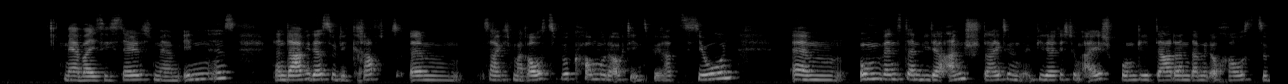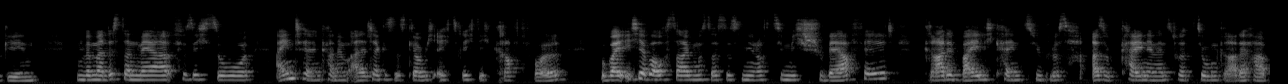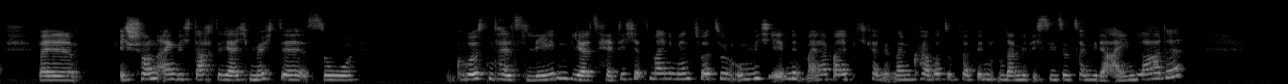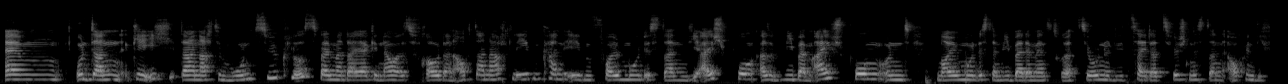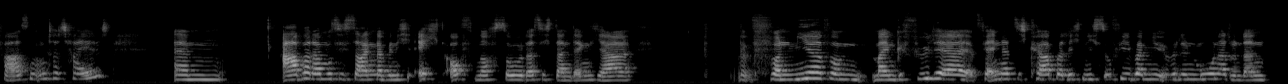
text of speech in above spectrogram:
mehr bei sich selbst, mehr im Innen ist, dann da wieder so die Kraft, ähm, sage ich mal, rauszubekommen oder auch die Inspiration, ähm, um, wenn es dann wieder ansteigt und wieder Richtung Eisprung geht, da dann damit auch rauszugehen. Und wenn man das dann mehr für sich so einteilen kann im Alltag, ist es, glaube ich, echt richtig kraftvoll. Wobei ich aber auch sagen muss, dass es mir noch ziemlich schwer fällt, gerade weil ich keinen Zyklus, also keine Menstruation gerade habe. Weil ich schon eigentlich dachte, ja, ich möchte so größtenteils leben, wie als hätte ich jetzt meine Menstruation, um mich eben mit meiner Weiblichkeit, mit meinem Körper zu verbinden, damit ich sie sozusagen wieder einlade. Ähm, und dann gehe ich da nach dem Mondzyklus, weil man da ja genau als Frau dann auch danach leben kann. Eben Vollmond ist dann die Eisprung, also wie beim Eisprung und Neumond ist dann wie bei der Menstruation und die Zeit dazwischen ist dann auch in die Phasen unterteilt. Ähm, aber da muss ich sagen, da bin ich echt oft noch so, dass ich dann denke, ja, von mir, von meinem Gefühl her, verändert sich körperlich nicht so viel bei mir über den Monat und dann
